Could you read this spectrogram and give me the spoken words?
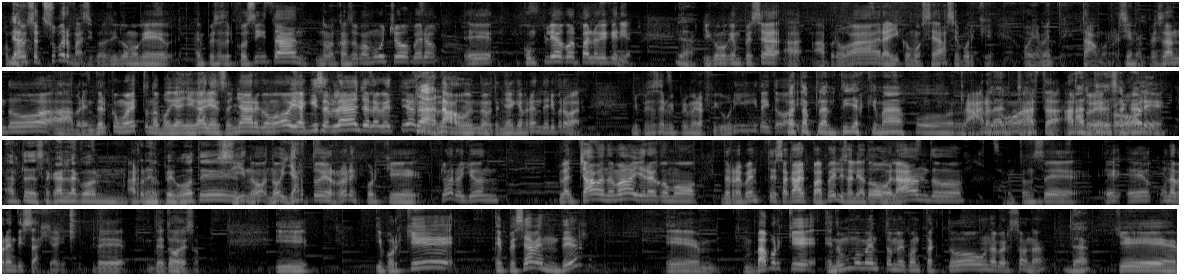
Compré Ya. un set súper básico, así como que empecé a hacer cositas, no me alcanzó para mucho, pero eh, cumplía con, para lo que quería. Ya. Y como que empecé a, a- probar ahí cómo se hace, porque obviamente estábamos recién empezando a aprender cómo esto, no podía llegar y enseñar como, oye, aquí se plancha la cuestión. Claro. No, no, tenía que aprender y probar. Y empecé a hacer mis primeras figuritas y todo. ahí. ¿Cuántas plantillas quemadas por Claro, no, plancha? harta, harto antes, de errores. sacar- antes de sacarla con, con Harto. el pegote. Sí, no, no, y harto de errores porque, claro, yo planchaba nomás y era como, de repente sacaba el papel y salía todo volando. Entonces, es, es un aprendizaje ahí de, de todo eso. Y, ¿Y por qué empecé a vender? Eh, va porque en un momento me contactó una persona Ya. que,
